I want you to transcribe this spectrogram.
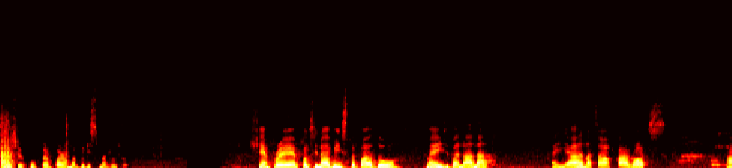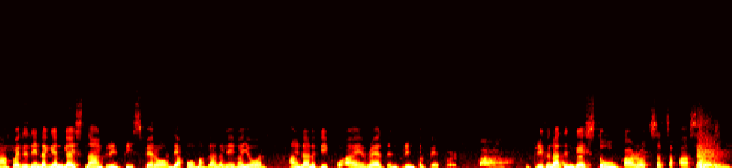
pressure cooker para mabilis maluto. Siyempre, pag sinabing estapado, may banana. Ayan, at saka carrots. Ah, pwede din lagyan guys ng green peas, pero hindi ako maglalagay ngayon. Ang ilalagay ko ay red and green bell pepper. Prito natin guys tong carrots at saka saging.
